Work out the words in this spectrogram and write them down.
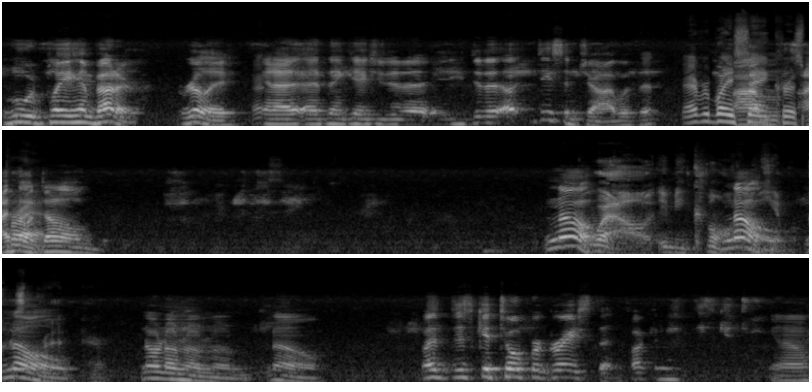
who would play him better, really, and I, I think he actually did a he did a, a decent job with it. Everybody's saying Um, Chris I Pratt. thought Donald. No, Well, I mean, come on. No, you can't put Chris no. Pratt in there. no, no, no, no, no. Let just get Topher Grace then. Fucking, you know.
